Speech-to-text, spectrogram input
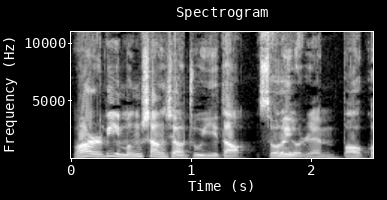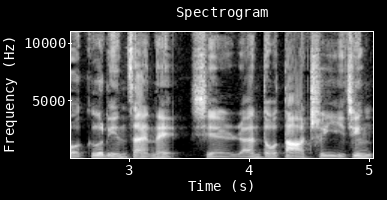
瓦尔利蒙上校注意到，所有人，包括戈林在内，显然都大吃一惊。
